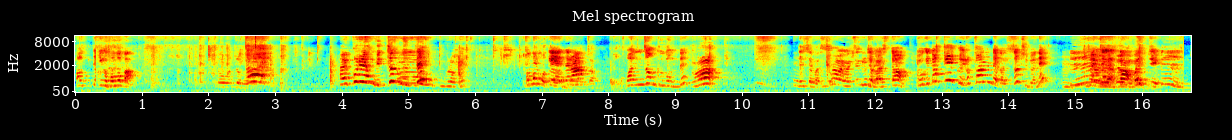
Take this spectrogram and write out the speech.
어때 이거 먹어봐 너 먼저 먹어. 알코올향 미쳤는데? 그러게 먹어볼게 얘들아 완전 그건데? 아! 근데 진짜 맛있어 진짜 맛있다 여기 떡 케이크 이렇게 하는 데가 있어 주변에? 음. 잘 찍었다 맛있지? 음.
